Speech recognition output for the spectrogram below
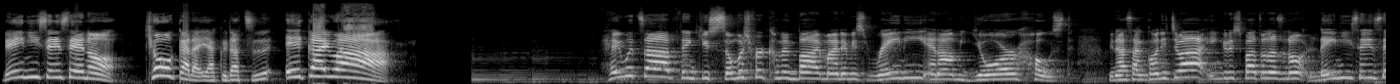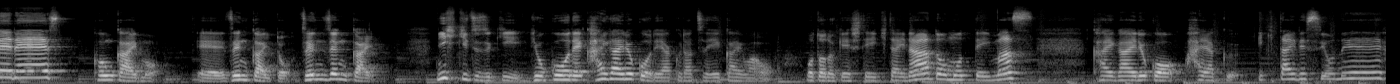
レイニー先生の今日から役立つ英会話 Hey, what's up? Thank you so much for coming by. My name is Rainy and I'm your host. 皆さん、こんにちは。 English Partners のレイニー先生です。今回も、えー前回と前々回に引き続き旅行で、海外旅行で役立つ英会話をお届けしていきたいなと思っています。海外旅行早く行きたいですよね。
